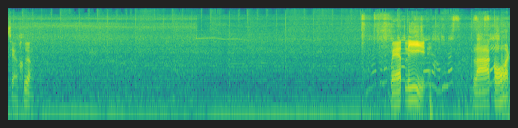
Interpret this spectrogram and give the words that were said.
เสียงเครื่อง แบดลี่ ลาก่อน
